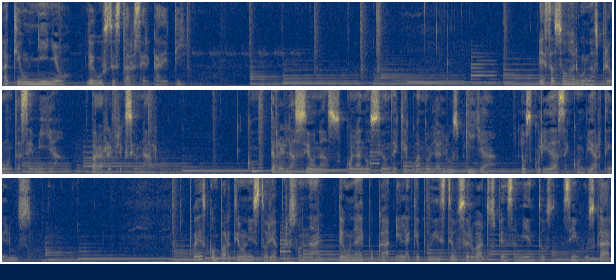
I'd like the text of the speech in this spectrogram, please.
a que un niño le guste estar cerca de ti. Estas son algunas preguntas semilla para reflexionar. ¿Cómo te relacionas con la noción de que cuando la luz brilla, la oscuridad se convierte en luz? Puedes compartir una historia personal de una época en la que pudiste observar tus pensamientos sin juzgar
